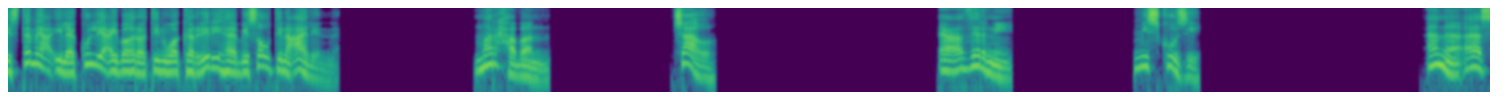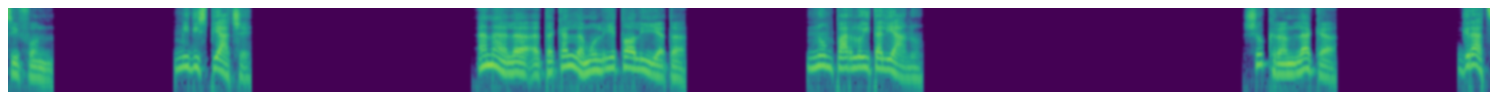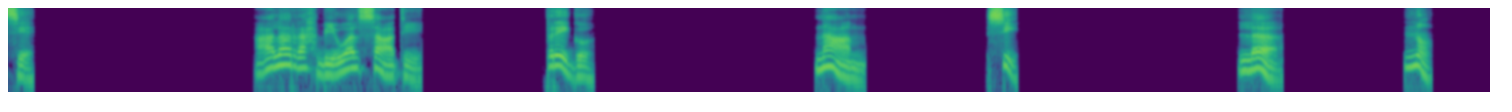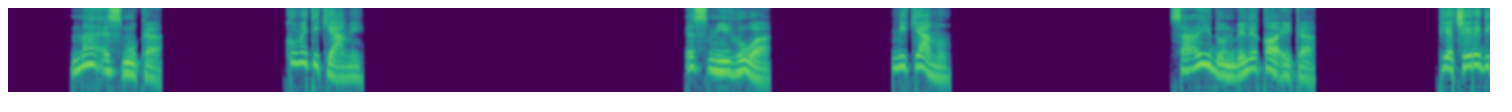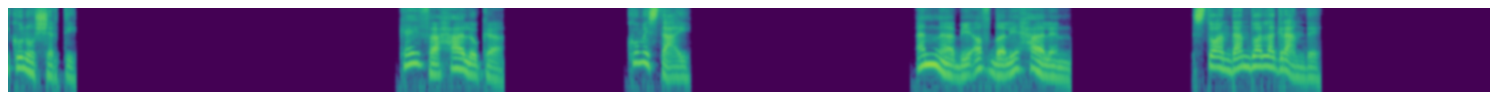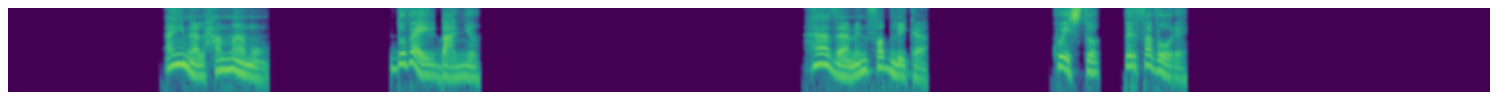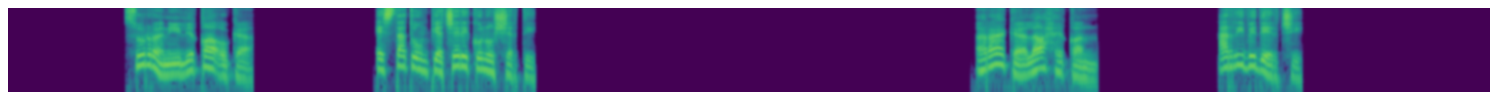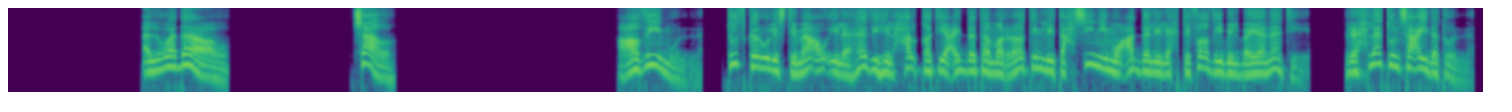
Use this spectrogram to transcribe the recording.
استمع إلى كل عبارة وكررها بصوت عال. مرحبا. Ciao, اعذرني. mi scusi, أنا آسف. mi dispiace, أنا لا أتكلم الإيطالية. non parlo italiano. شكرا لك. Grazie, على الرحب والسعة. prego, نعم. sì, لا. no. ما اسمك؟ Come ti chiami? اسمي هو. Mi chiamo. سعيد بلقائك. Piacere di conoscerti. كيف حالك؟ Come stai? أنا بأفضل حال. Sto andando alla grande. أين الحمام؟ Dov'è il bagno? هذا من فضلك. Questo, per favore. سرني لقاؤك. È stato un piacere conoscerti. أراك لاحقا. Arrivederci. الوداع. Ciao. عظيم. تذكر الاستماع إلى هذه الحلقة عدة مرات لتحسين معدل الاحتفاظ بالبيانات. رحلات سعيدة.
